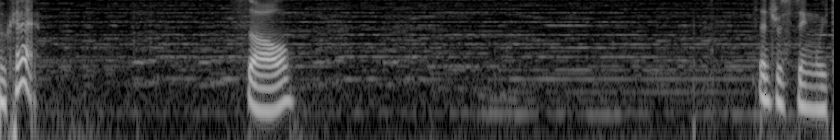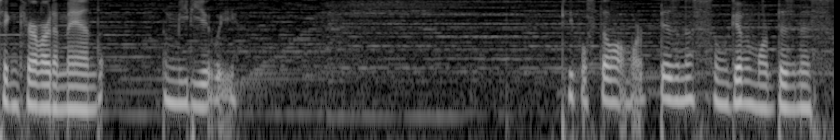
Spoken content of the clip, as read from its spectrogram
Okay. So, it's interesting. We've taken care of our demand immediately. People still want more business, so we'll give them more business.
